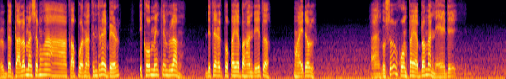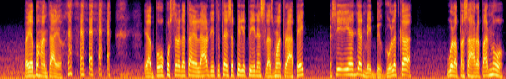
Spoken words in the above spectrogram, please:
dagdag kalaman sa mga uh, kapwa natin driver, i-comment nyo lang. Hindi tayo nagpapayabangan dito, mga idol. Ah, gusto kung payabangan eh, di... Payabangan tayo. yan, pupus talaga tayo lahat dito tayo sa Pilipinas, las mga traffic. Kasi yan dyan, may gulat ka. Wala pa sa harapan mo.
